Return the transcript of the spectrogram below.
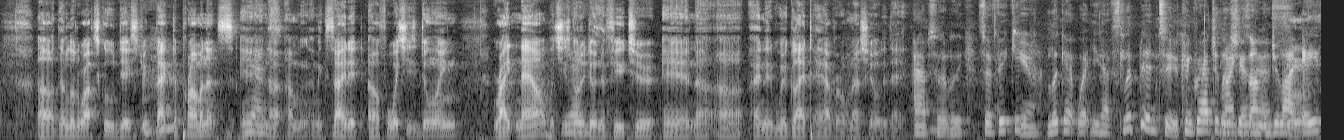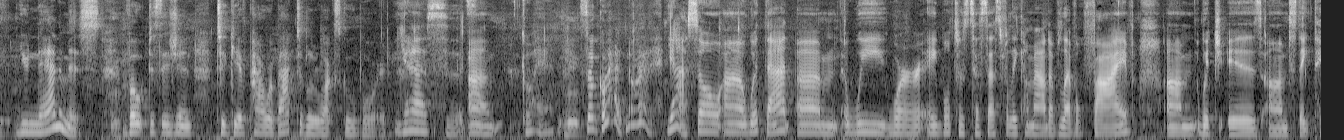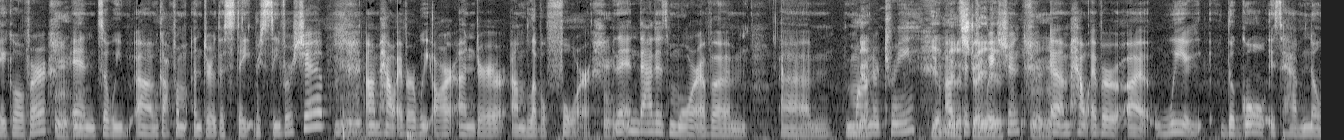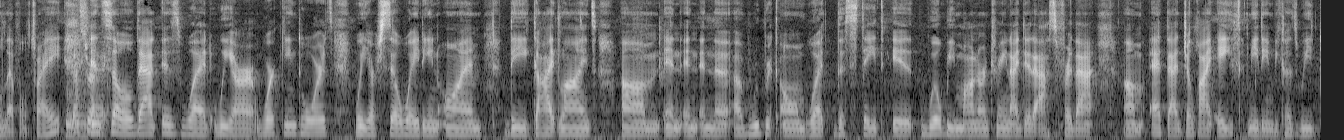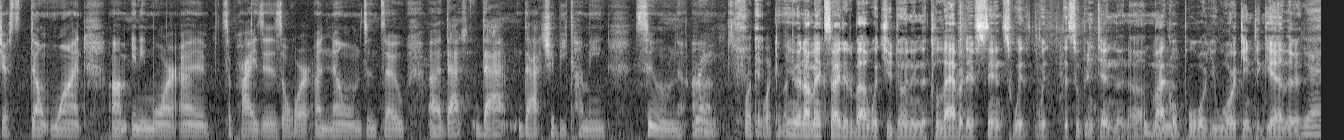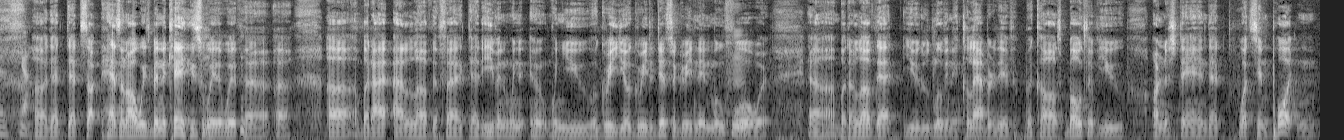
uh, the Little Rock School District mm-hmm. back to prominence, and yes. I'm, I'm, excited uh, for what she's doing right now, what she's yes. going to do in the future, and uh, uh, and we're glad to have her on our show today. Absolutely. So, Vicki, yeah. look at what you have slipped into. Congratulations on the July 8th mm-hmm. unanimous mm-hmm. vote decision to give power back to the Little Rock School Board. Yes. Um, Go ahead. Mm-hmm. So go ahead. No, go ahead. Yeah. So uh, with that, um, we were able to successfully come out of level five, um, which is um, state takeover, mm-hmm. and so we uh, got from under the state receivership. Mm-hmm. Um, however, we are under um, level 4 mm-hmm. and, and, that is more of a um, monitoring yeah, um, situation. Mm-hmm. Um, however, uh, we the goal is to have no levels, right? Mm-hmm. That's right. And so that is what we are working towards. We are still waiting on the guidelines um, and, and, and the uh, rubric on what the state is, will be monitoring. I did ask for that um, at that July 8th meeting because we just don't want um, any more uh, surprises or unknowns. And so uh, that that that that should be coming soon um, for the board to look you at. And I'm excited about what you're doing in the collaborative sense with, with the superintendent, uh, mm-hmm. Michael Poore. You working together. Yes. Yeah. Uh, that that hasn't always been the case with with. Uh, uh, uh, but I, I love the fact that even when when you agree, you agree to disagree and then move mm-hmm. forward. Uh, but I love that you're moving in collaborative because both of you understand that what's important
